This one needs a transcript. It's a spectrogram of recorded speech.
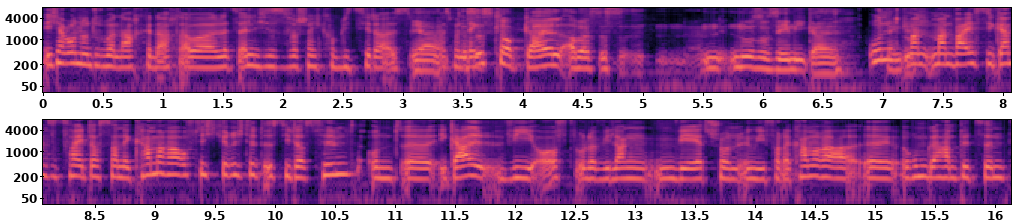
Ich habe auch nur drüber nachgedacht, aber letztendlich ist es wahrscheinlich komplizierter als, Ja, als man das denkt. ist, glaub geil, aber es ist äh, nur so semi-geil. Und man, ich. man weiß die ganze Zeit, dass da eine Kamera auf dich gerichtet ist, die das filmt. Und äh, egal wie oft oder wie lange wir jetzt schon irgendwie vor der Kamera äh, rumgehampelt sind,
